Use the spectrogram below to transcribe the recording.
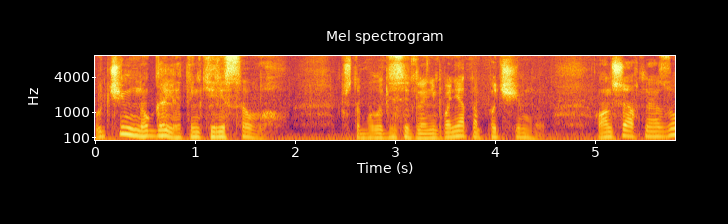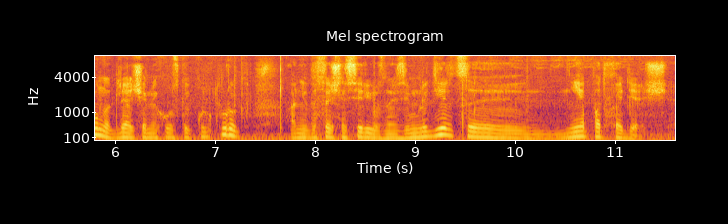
очень много лет интересовал. Что было действительно непонятно, почему. Ландшафтная зона для черняховской культуры, они достаточно серьезные земледельцы, не подходящая.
